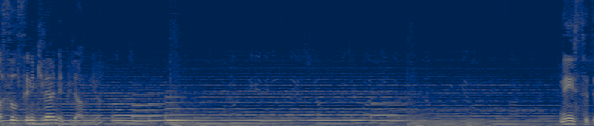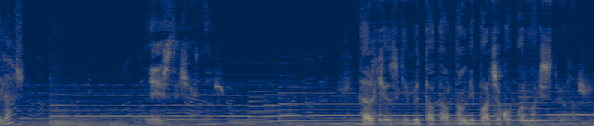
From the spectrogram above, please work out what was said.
Asıl seninkiler ne planlıyor? Ne istediler? Ne isteyecekler? Herkes gibi Tatar'dan bir parça koparmak istiyorlar.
